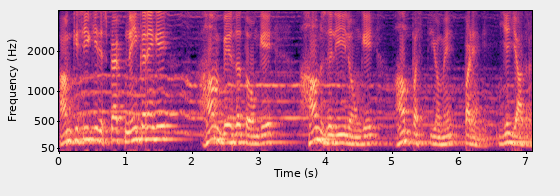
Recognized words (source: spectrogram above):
हम किसी की रिस्पेक्ट नहीं करेंगे, हम बेज़त होंगे, हम जलील होंगे, हम पस्तियों में पड़ेंगे। ये याद रखें।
